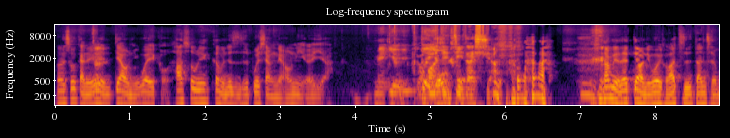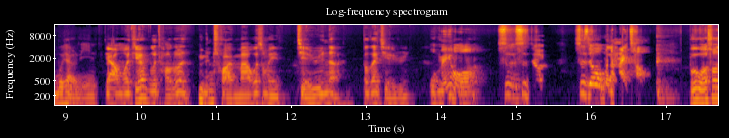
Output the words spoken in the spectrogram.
然后说感觉有点吊你胃口，他说不定根本就只是不想鸟你而已啊。没有，对，我自己在想，他没有在吊你胃口，他只是单纯不想理你。对啊，我们今天不是讨论晕船吗？为什么解晕了？都在解晕。我没有哦，是是只有是只有我们的海草。不过我说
